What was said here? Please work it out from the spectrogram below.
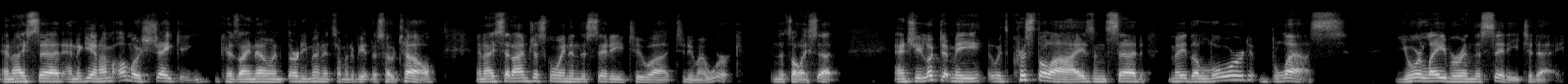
And I said, and again, I'm almost shaking because I know in 30 minutes I'm going to be at this hotel. And I said, I'm just going in the city to uh, to do my work. And that's all I said. And she looked at me with crystal eyes and said, May the Lord bless your labor in the city today.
